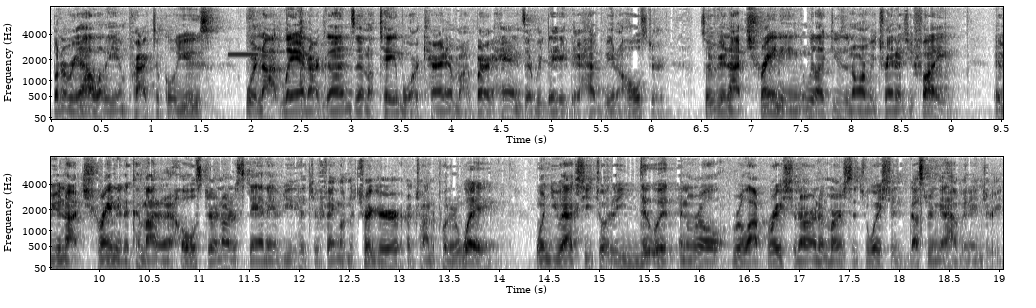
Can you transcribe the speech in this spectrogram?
But in reality, in practical use, we're not laying our guns on a table or carrying them by our hands every day. They have to be in a holster. So if you're not training, and we like to use an army train as you fight, if you're not training to come out of that holster and understanding if you hit your finger on the trigger or trying to put it away, when you actually try to do it in real real operation or in an emergency situation, that's when you're gonna have an injury.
